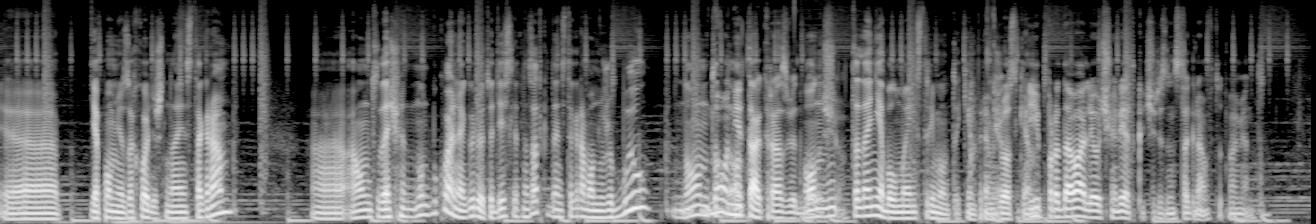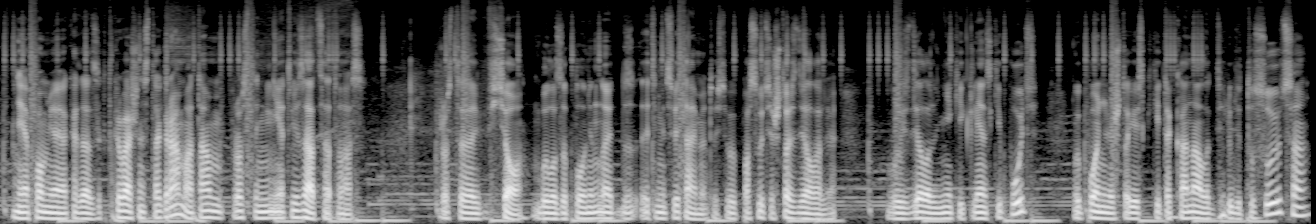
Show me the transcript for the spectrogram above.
Я помню, заходишь на Инстаграм, а он тогда еще, ну, буквально, я говорю, это 10 лет назад, когда Инстаграм, он уже был, но он, Но тот- он не так развит был он еще. тогда не был мейнстримом таким прям жестким. И продавали очень редко через Инстаграм в тот момент. Я помню, когда открываешь Инстаграм, а там просто не отвязаться от вас. Просто все было заполнено этими цветами. То есть вы, по сути, что сделали? Вы сделали некий клиентский путь, вы поняли, что есть какие-то каналы, где люди тусуются,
